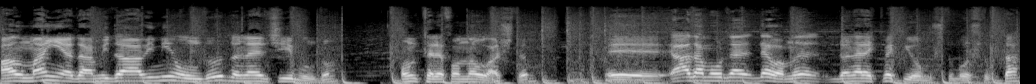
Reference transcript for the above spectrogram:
Almanya'da müdavimi olduğu dönerciyi buldum. Onun telefonuna ulaştım. Ee, adam orada devamlı döner ekmek yiyormuştu boşlukta.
